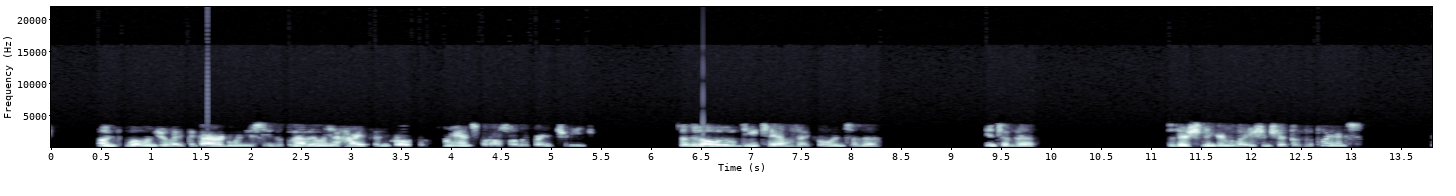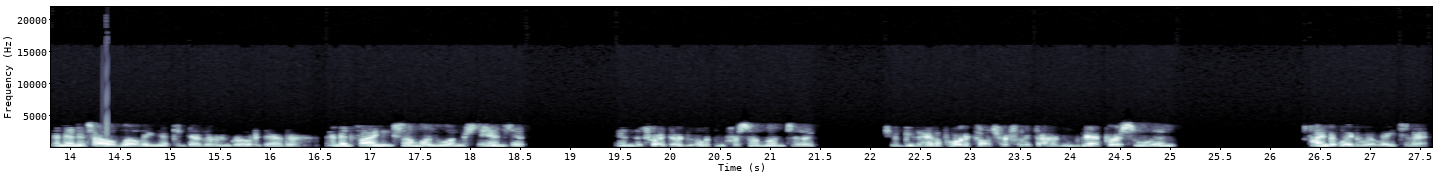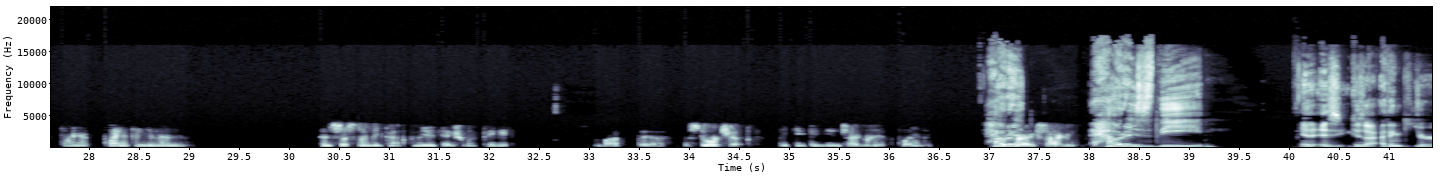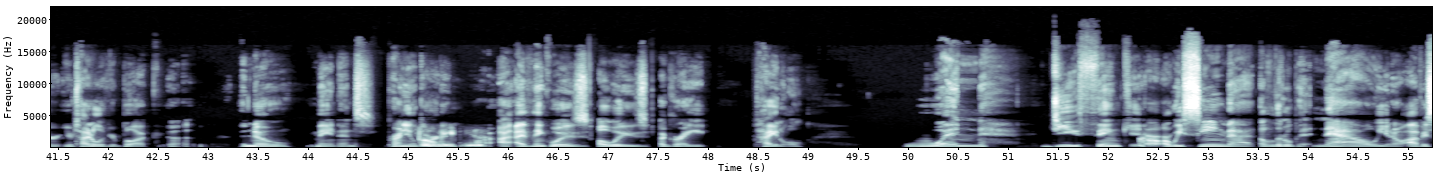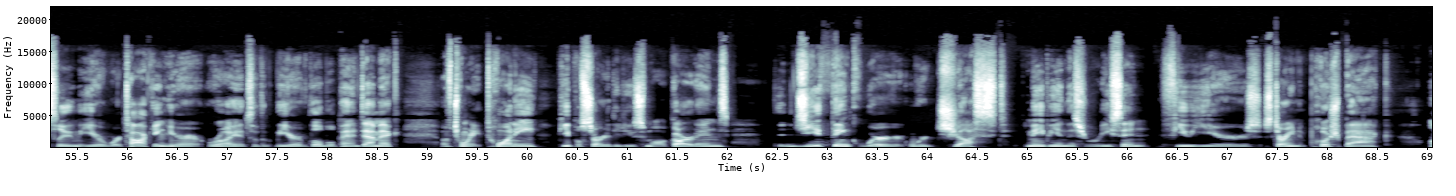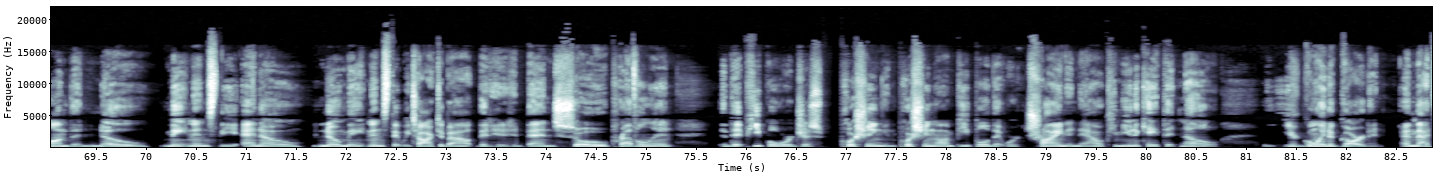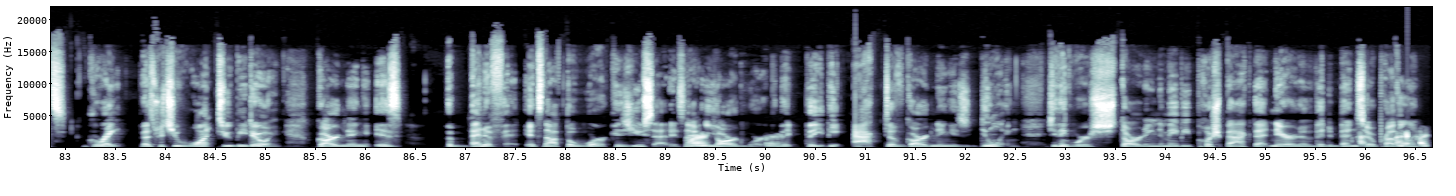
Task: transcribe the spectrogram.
un- will undulate the garden when you see the, not only the height and growth of plants, but also the grade change. So there's all little details that go into the, into the positioning and relationship of the plants. And then it's how well they knit together and grow together. And then finding someone who understands it. In Detroit, they're looking for someone to, to be the head of horticulture for the garden. That person will then find a way to relate to that plant planting and then consistently kind of communication with Piet about the, the stewardship and keeping the integrity of the planting. How does very exciting. how does the is because I think your your title of your book, uh, the no maintenance perennial garden, Yeah. I, I think was always a great title. When do you think are, are we seeing that a little bit now? You know, obviously in the year we're talking here, Roy, it's the year of global pandemic of 2020. People started to do small gardens. Do you think we're we're just maybe in this recent few years starting to push back on the no maintenance, the NO, no maintenance that we talked about that it had been so prevalent that people were just pushing and pushing on people that were trying to now communicate that no, you're going to garden and that's great. That's what you want to be doing. Gardening is the benefit. It's not the work, as you said. It's not Right. yard work. Right. The, the the act of gardening is doing. Do you think we're starting to maybe push back that narrative that had been so prevalent? I,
